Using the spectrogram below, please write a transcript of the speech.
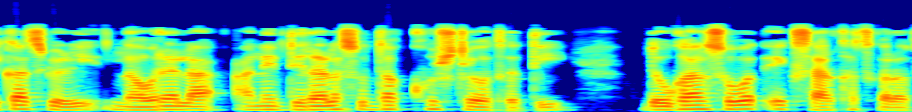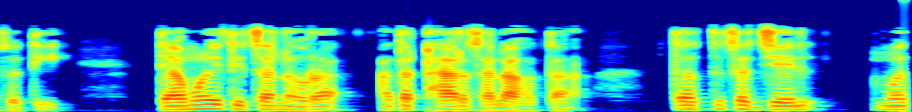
एकाच वेळी नवऱ्याला आणि धीराला सुद्धा खुश ठेवत होती दोघांसोबत एक सारखंच करत होती. त्यामुळे तिचा नवरा आता ठार झाला होता. तर तिचा जेल म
